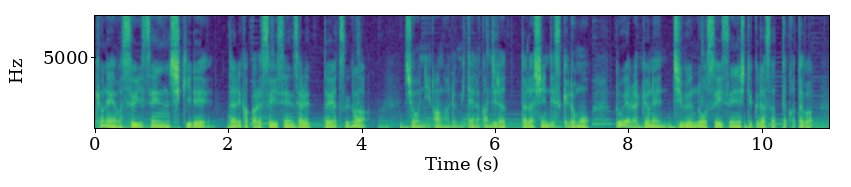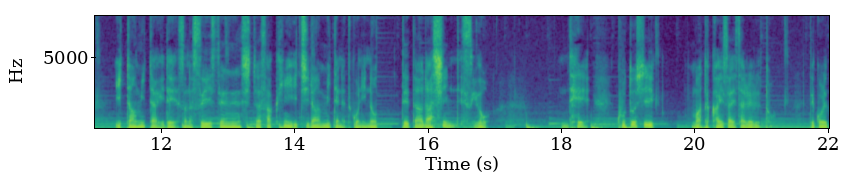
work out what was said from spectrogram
去年は推薦式で誰かから推薦されたやつが賞に上がるみたいな感じだったらしいんですけどもどうやら去年自分のを推薦してくださった方がいたみたいでその推薦した作品一覧みたいなとこに載ってたらしいんですよ。で今年また開催されると。でこれ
